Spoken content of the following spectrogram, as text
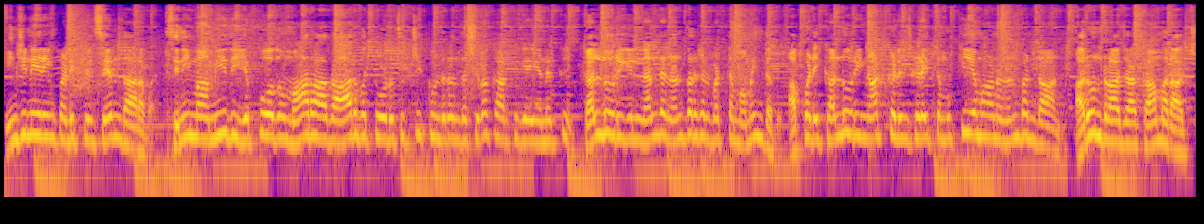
இன்ஜினியரிங் படிப்பில் சேர்ந்தார் அவர். சினிமா மீது எப்போதும் மாறாத ஆர்வத்தோடு சுற்றிக் கொண்டிருந்த சிவகார்த்திகேயனுக்கு கல்லூரியில் நல்ல நண்பர்கள் வட்டம் அமைந்தது. அப்படி கல்லூரி நாட்களில் கிடைத்த முக்கியமான நண்பன் தான் அருண் ராஜா காமராஜ்.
